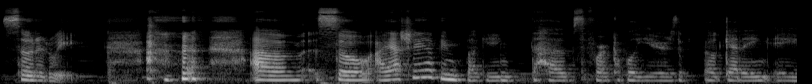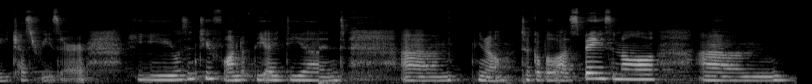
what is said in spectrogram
So did we. um, so I actually have been bugging the Hubs for a couple years about getting a chest freezer. He wasn't too fond of the idea and um, you know, took up a lot of space and all. Um,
